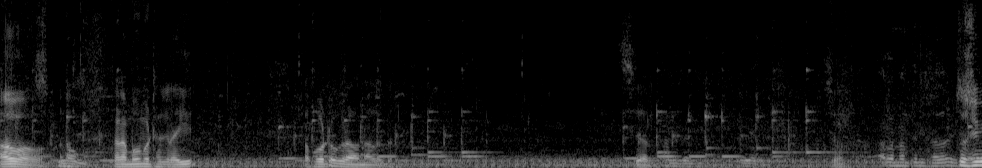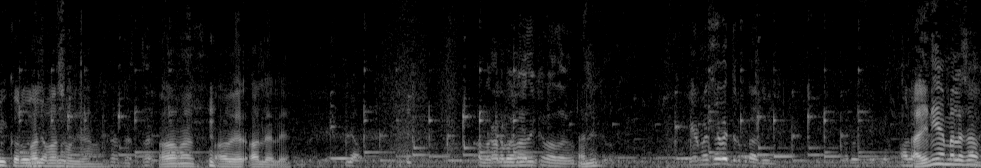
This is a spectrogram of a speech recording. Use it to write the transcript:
ਆਓ ਆਓ ਤੁਹਾਡਾ ਮੂੰਹ ਮਿੱਠਾ ਕਰਾਈਏ। ਆ ਫੋਟੋ ਕਰਾਓ ਨਾਲ ਚਲ। ਚਲ। ਤੁਸੀਂ ਵੀ ਕਰੋ ਬਸ ਜੀ ਬਸ ਹੋ ਗਿਆ ਆ ਮੈਂ ਆ ਵੇ- ਆ ਲੈ ਲੈ ਅਲਾ ਕਰਵਾਣਾ ਦੀ ਕਰਾ ਦੋ ਹਾਂਜੀ ਫਿਰ ਮੈਂ ਸਭ ਇੱਧਰ ਫੜਾ ਦਿਓ ਆਏ ਨਹੀਂ ਐਮਐਲਏ ਸਾਹਿਬ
